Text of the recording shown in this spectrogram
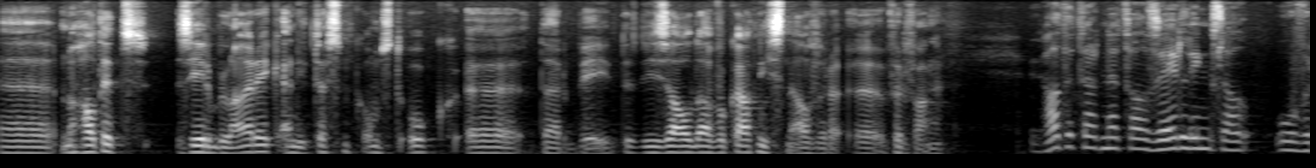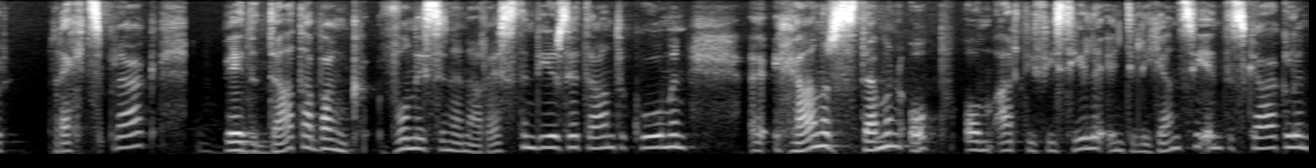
uh, nog altijd zeer belangrijk en die tussenkomst ook uh, daarbij. Dus die zal de advocaat niet snel ver, uh, vervangen. U had het daar net al zijdelings al over rechtspraak. Bij de databank vonnissen en arresten die er zit aan te komen, gaan er stemmen op om artificiële intelligentie in te schakelen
